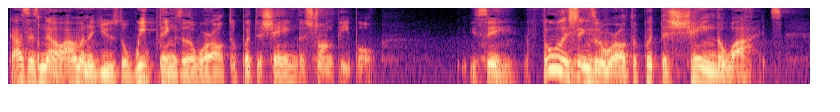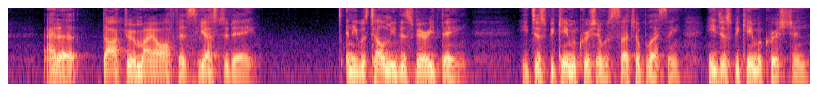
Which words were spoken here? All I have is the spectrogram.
God says, No, I'm going to use the weak things of the world to put to shame the strong people. You see, the foolish things of the world to put to shame the wise. I had a doctor in my office yesterday, and he was telling me this very thing. He just became a Christian. It was such a blessing. He just became a Christian.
